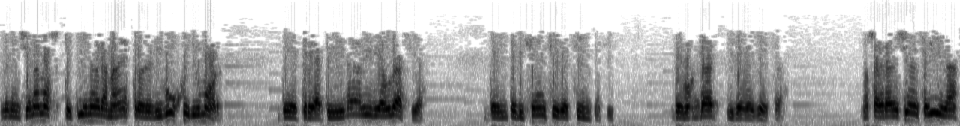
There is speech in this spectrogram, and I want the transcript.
le mencionamos que Quino era maestro de dibujo y de humor, de creatividad y de audacia, de inteligencia y de síntesis, de bondad y de belleza. Nos agradeció enseguida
